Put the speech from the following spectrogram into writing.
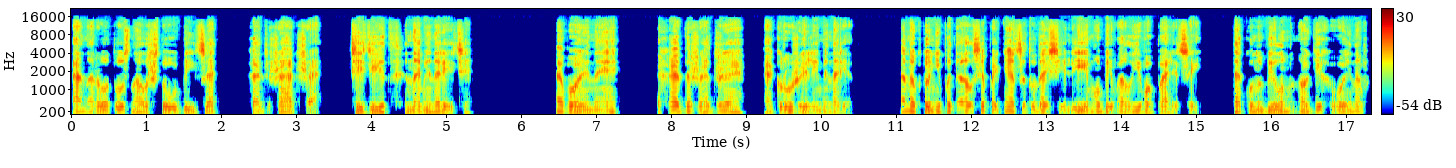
а народ узнал, что убийца Хаджаджа сидит на минарете. Воины Хаджаджа окружили минарет. Но кто не пытался подняться туда, Селим убивал его палицей. Так он убил многих воинов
